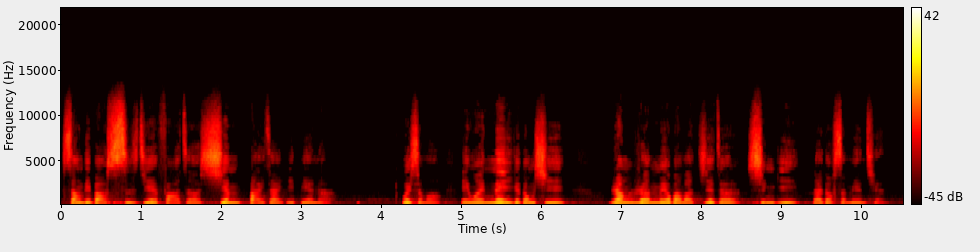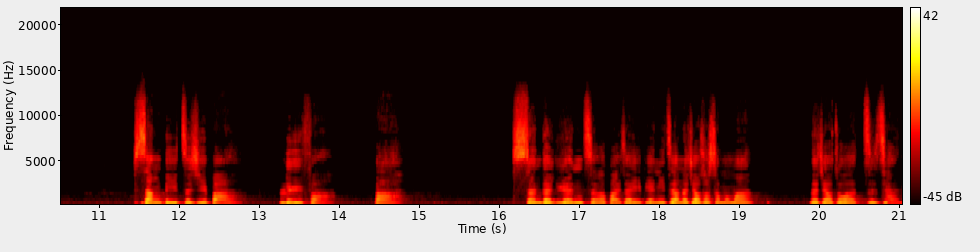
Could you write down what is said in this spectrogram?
上帝把十诫法则先摆在一边了。为什么？因为那个东西让人没有办法借着行义来到神面前。上帝自己把律法，把神的原则摆在一边。你知道那叫做什么吗？那叫做自残，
